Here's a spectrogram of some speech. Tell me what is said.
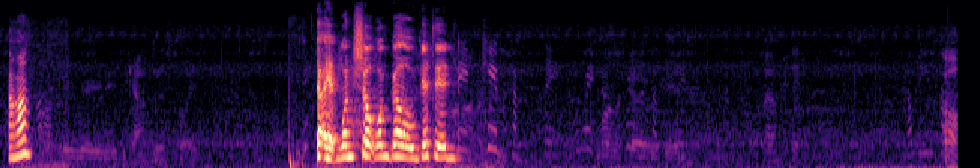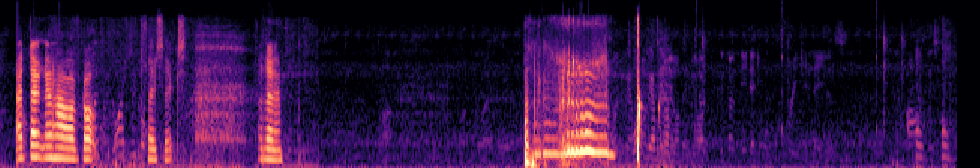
Uh huh. I had one shot, one goal. Get in. Me and Kim haven't seen. Oh, wait, no, Kim has haven't seen. Oh, I don't know how I've got so six. I don't know. We don't, we don't need any more freaking healers. Oh, this fucking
